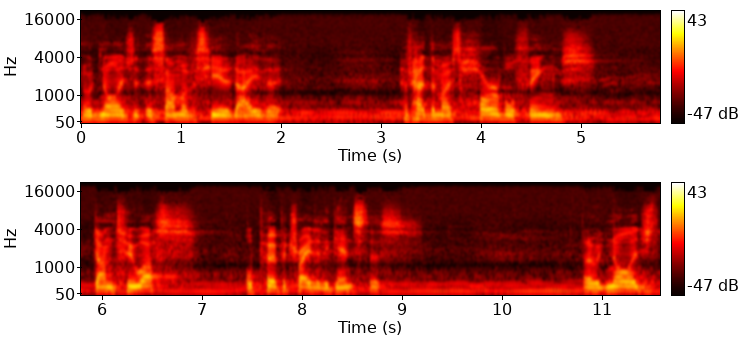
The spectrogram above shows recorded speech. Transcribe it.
to acknowledge that there's some of us here today that have had the most horrible things done to us or perpetrated against us. I acknowledge,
